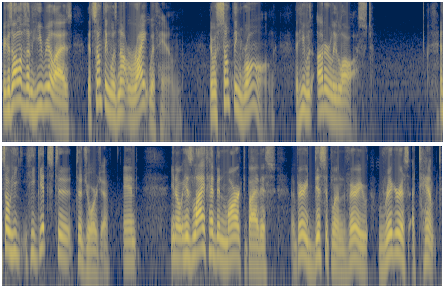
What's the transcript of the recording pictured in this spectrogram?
Because all of a sudden he realized that something was not right with him. There was something wrong, that he was utterly lost. And so he, he gets to, to Georgia, and you know, his life had been marked by this very disciplined, very rigorous attempt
